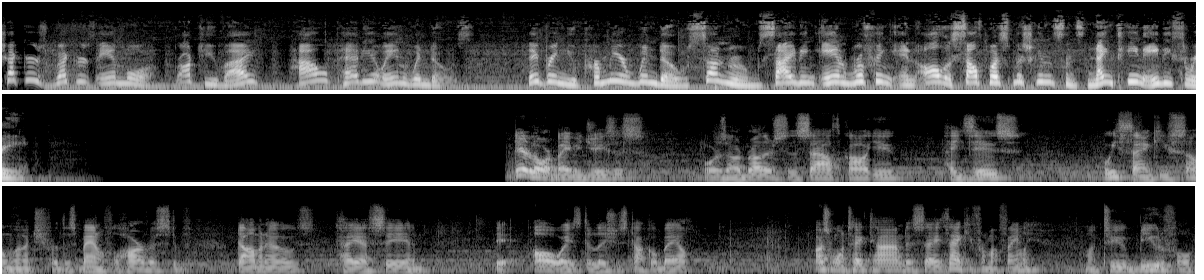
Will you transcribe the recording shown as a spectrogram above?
checkers, wreckers, and more. Brought to you by Howe Patio and Windows. They bring you premier windows, sunrooms, siding, and roofing in all of Southwest Michigan since 1983. Dear Lord, baby Jesus, or as our brothers to the south call you, Jesus, we thank you so much for this bountiful harvest of Domino's, KFC, and the always delicious Taco Bell. I just want to take time to say thank you for my family, my two beautiful,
